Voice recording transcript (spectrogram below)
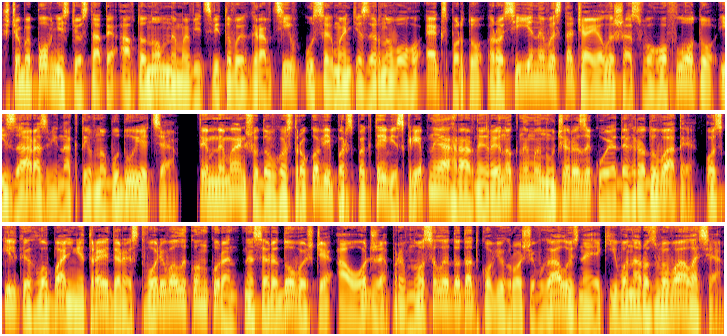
Щоби повністю стати автономними від світових гравців у сегменті зернового експорту, Росії не вистачає лише свого флоту, і зараз він активно будується. Тим не менш, у довгостроковій перспективі скріпний аграрний ринок неминуче ризикує деградувати, оскільки глобальні трейдери створювали конкурентне середовище, а отже, привносили додаткові гроші в галузь, на якій вона розвивалася.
